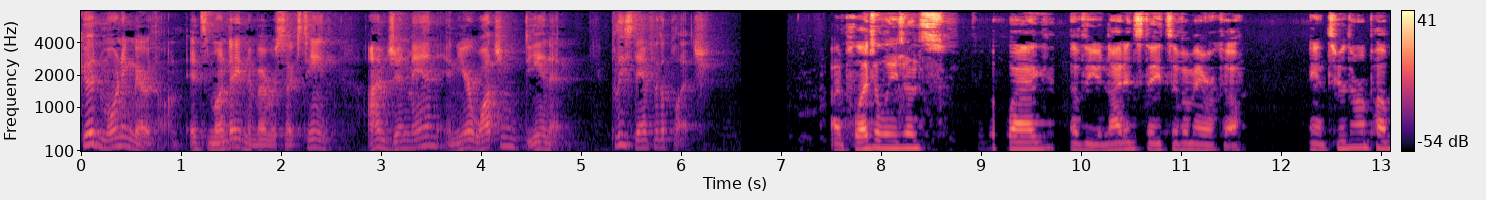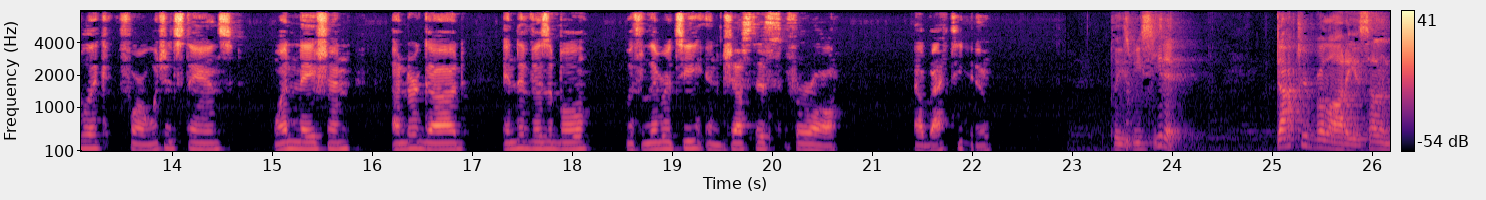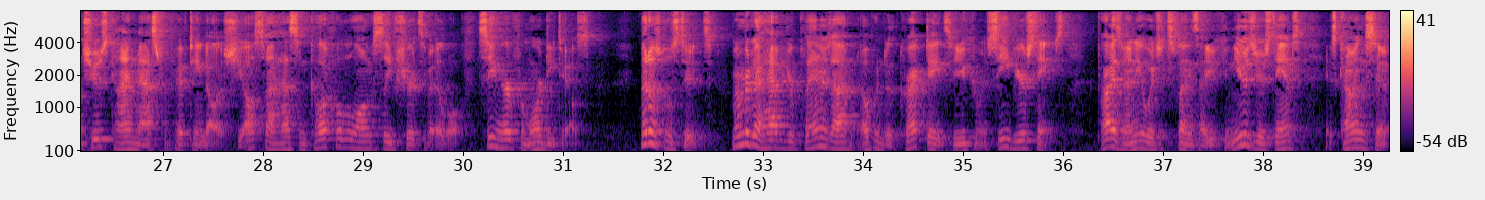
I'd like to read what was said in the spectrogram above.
Good morning, Marathon. It's Monday, November 16th. I'm Jin Man, and you're watching DNN. Please stand for the pledge. I pledge allegiance to the flag of the United States of America and to the republic for which it stands, one nation, under God, indivisible, with liberty and justice for all. Now back to you. Please be seated. Dr. Berlotti is selling Choose Kind masks for $15. She also has some colorful long sleeve shirts available. See her for more details. Middle school students, remember to have your planners out and open to the correct date so you can receive your stamps. The prize menu, which explains how you can use your stamps, is coming soon.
